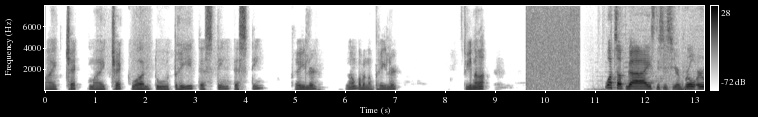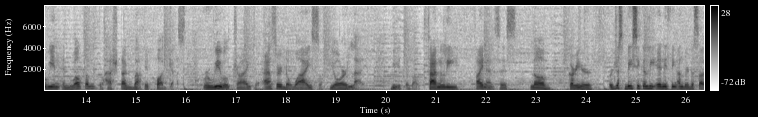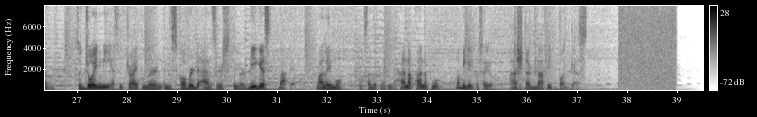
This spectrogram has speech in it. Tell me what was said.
Mic check, mic check. One, two, three. Testing, testing. Trailer. Alam pa ba ng trailer? Sige na nga. What's up guys? This is your bro Erwin and welcome to Hashtag Bakit Podcast where we will try to answer the whys of your life. Be it about family, finances, love, career, or just basically anything under the sun. So join me as we try to learn and discover the answers to your biggest bakit. Malay mo, ang sagot na hinahanap-hanap mo, mabigay ko sa'yo. Hashtag Bakit Podcast.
